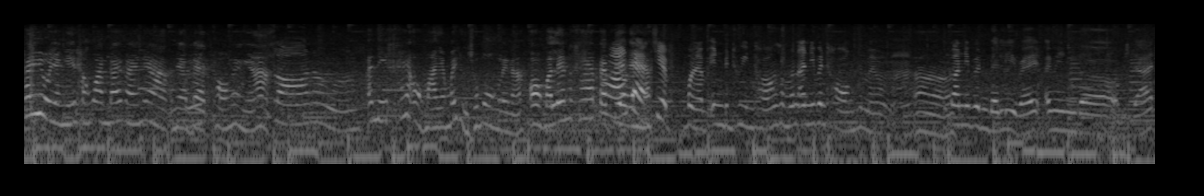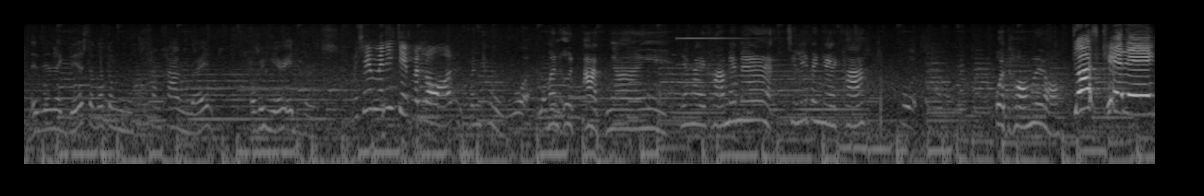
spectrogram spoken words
ให้อยู่อย่างนี้ทั้งวันได้ไหมเนี่ย เนี่ยแบกท้องอย่างเงี้ย ร้อนอะอันนี้แค่ออกมายังไม่ถึงชั่วโมงเลยนะ ออกมาเล่นแค่แป๊บแป๊เดียวเอแต่งนะเจ็บเหมือนแบบ in between ท้องสมมติอันนี้เป็นท้องใช่ไหมหมามาอ่าแล้วก็อันนี้เป็น belly right I mean the that is it like this แล้วก็ตรงข้างๆ right over here it hurts ไม่ใช่ไม่ได้เจ็บมันร้อน มันถูอะแล้วมันอึดอัดไง ยังไงคะแม่แม่ๆชิลลี่เป็นไงคะ ปวด ปวดท้องเลยเหรอ just kidding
